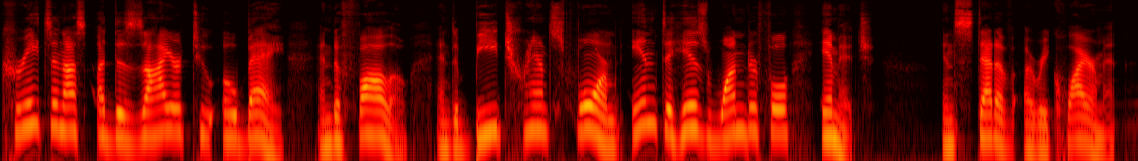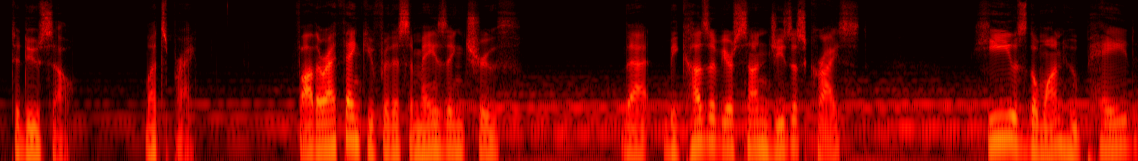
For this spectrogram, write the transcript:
creates in us a desire to obey and to follow and to be transformed into His wonderful image instead of a requirement to do so. Let's pray. Father, I thank you for this amazing truth that because of your Son, Jesus Christ, He is the one who paid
